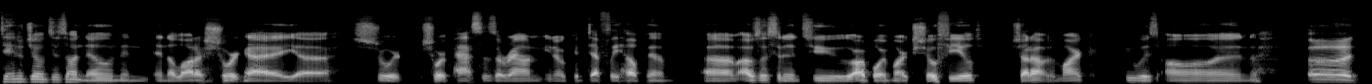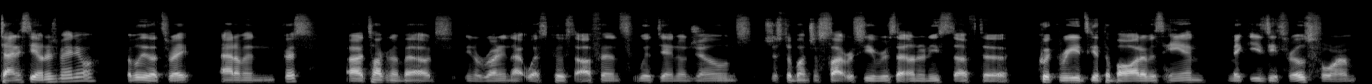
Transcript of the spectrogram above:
Daniel Jones is unknown and and a lot of short guy uh short short passes around, you know, could definitely help him. Um I was listening to our boy Mark Schofield. Shout out to Mark, who was on uh Dynasty Owners Manual. I believe that's right. Adam and Chris uh, talking about you know running that West Coast offense with Daniel Jones, just a bunch of slot receivers that underneath stuff to quick reads, get the ball out of his hand, make easy throws for him.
